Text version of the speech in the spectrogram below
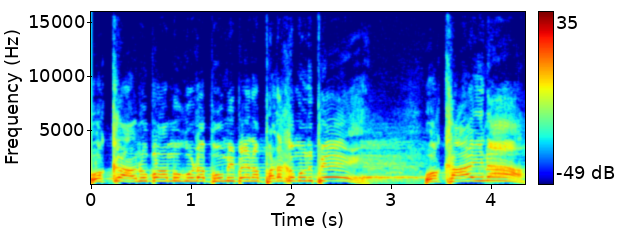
ఒక్క అనుభవము కూడా భూమిపైన పడకమునిపే ఒక ఆయన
